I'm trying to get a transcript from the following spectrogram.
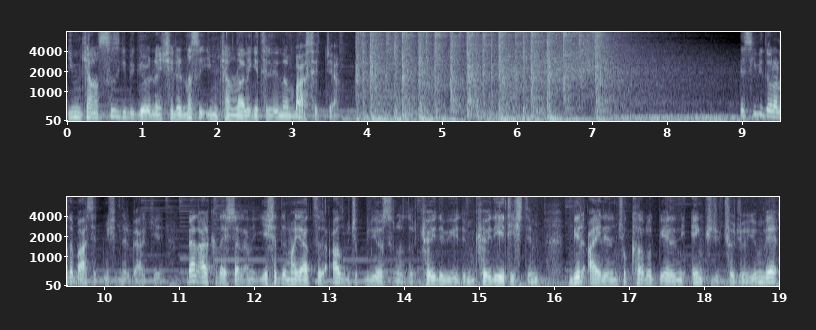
imkansız gibi görünen şeyleri nasıl imkanlı hale getirdiğinden bahsedeceğim. Eski videolarda bahsetmişimdir belki. Ben arkadaşlar hani yaşadığım hayatı az buçuk biliyorsunuzdur. Köyde büyüdüm, köyde yetiştim. Bir ailenin çok kalabalık bir ailenin en küçük çocuğuyum ve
